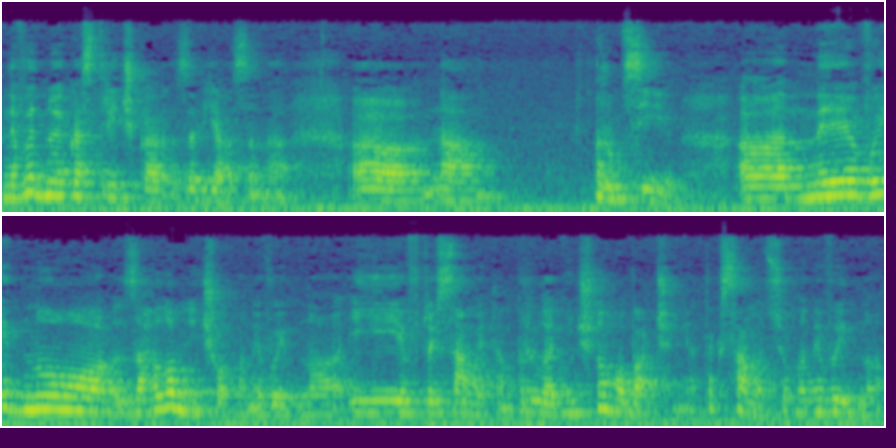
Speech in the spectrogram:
не видно, яка стрічка зав'язана е, на руці. Е, Не видно, загалом нічого не видно. І в той самий там прилад нічного бачення так само цього не видно.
